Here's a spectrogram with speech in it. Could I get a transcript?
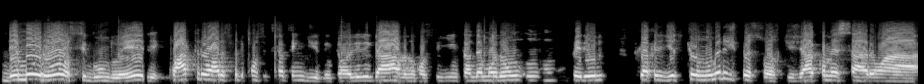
Demorou, segundo ele, quatro horas para ele conseguir ser atendido. Então ele ligava, não conseguia, então demorou um, um, período porque eu acredito que o número de pessoas que já começaram a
